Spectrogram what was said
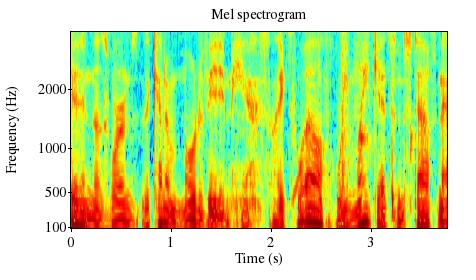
Getting those worms, they kind of motivated me. I was like, well, we might get some stuff now.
